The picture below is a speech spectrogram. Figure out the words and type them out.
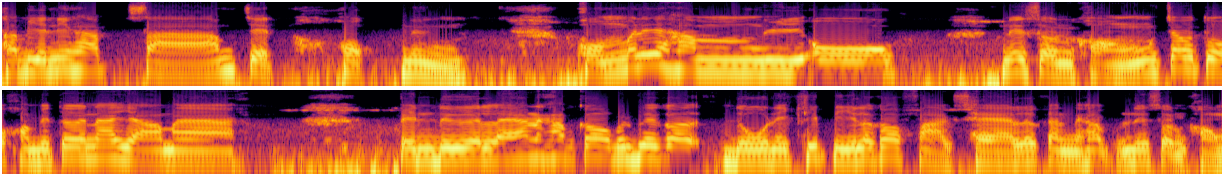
ทะเบียนนี้ครับ 3761 ผมไม่ได้ทำวิดีโอในส่วนของเจ้าตัวคอมพิวเตอร์หน้ายาวมาเป็นเดือนแล้วนะครับ ก็เพื่อนๆก็ดูในคลิปนี้แล้วก็ฝากแชร์แล้วกันนะครับ ในส่วนของ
